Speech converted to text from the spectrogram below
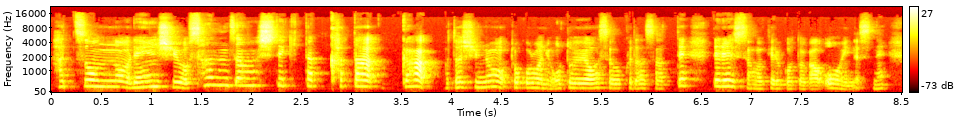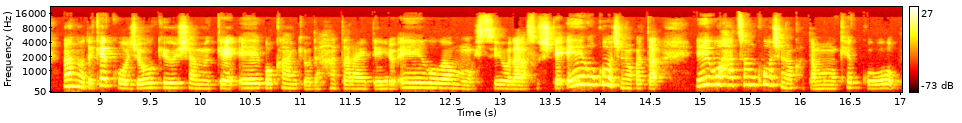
発音の練習を散々してきた方が私のところにお問い合わせをくださって、で、レッスンを受けることが多いんですね。なので結構上級者向け、英語環境で働いている、英語がもう必要だ。そして英語コーチの方、英語発音コーチの方も結構、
